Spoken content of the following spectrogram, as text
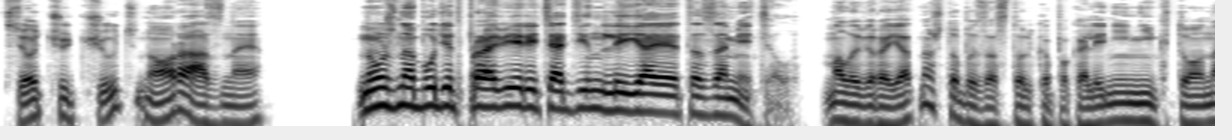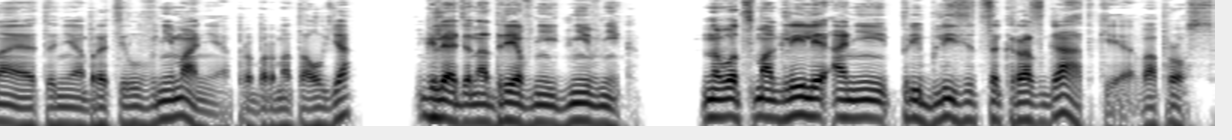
Все чуть-чуть, но разное. Нужно будет проверить, один ли я это заметил. Маловероятно, чтобы за столько поколений никто на это не обратил внимания, пробормотал я, глядя на древний дневник. Но вот смогли ли они приблизиться к разгадке? Вопрос.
